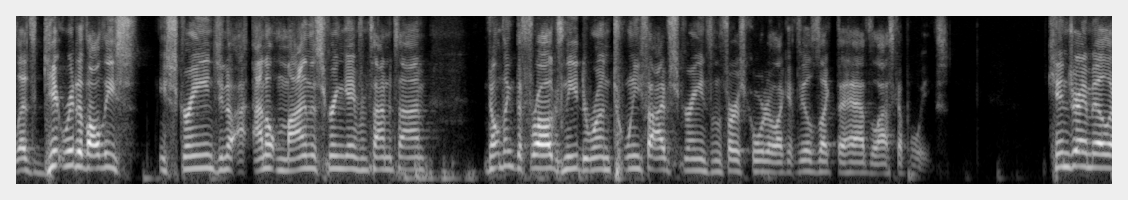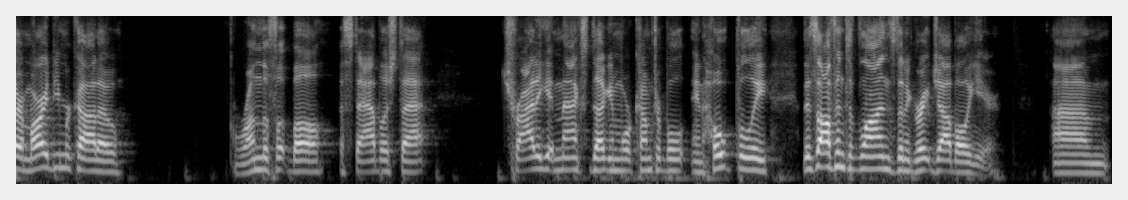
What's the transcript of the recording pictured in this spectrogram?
Let's get rid of all these, screens. You know, I, I don't mind the screen game from time to time. Don't think the Frogs need to run 25 screens in the first quarter like it feels like they have the last couple weeks. Kendre Miller, Emari Demercado, run the football, establish that, try to get Max Duggan more comfortable, and hopefully this offensive line's done a great job all year. Um,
